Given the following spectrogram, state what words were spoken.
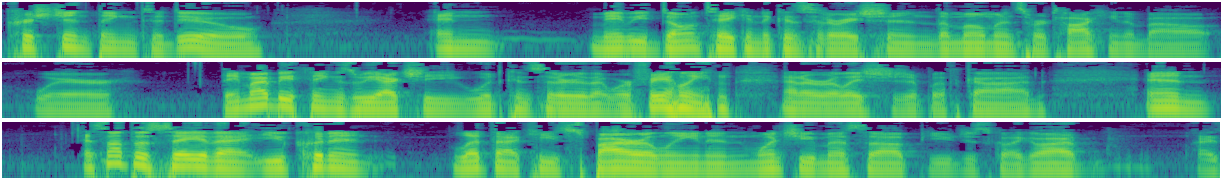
Christian thing to do and maybe don't take into consideration the moments we're talking about where they might be things we actually would consider that we're failing at our relationship with God. And it's not to say that you couldn't let that keep spiraling and once you mess up, you just go like, oh, I, I,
